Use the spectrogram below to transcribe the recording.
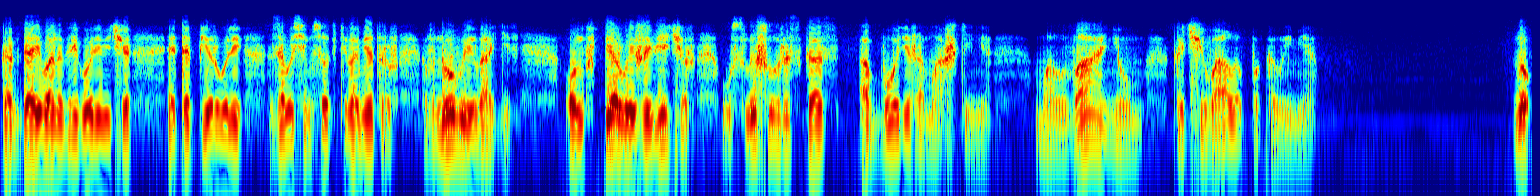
Когда Ивана Григорьевича этапировали за 800 километров в новый лагерь, он в первый же вечер услышал рассказ о Боре Ромашкине. Молва о нем кочевала по Колыме. Но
